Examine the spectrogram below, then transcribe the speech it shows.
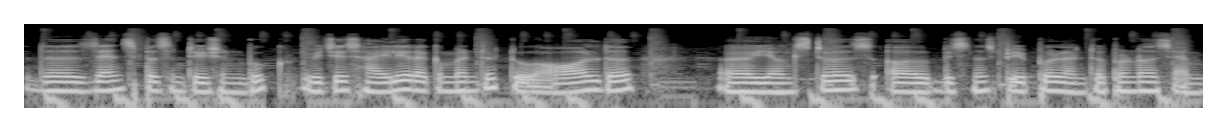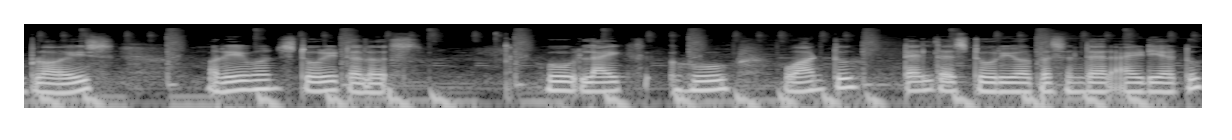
the Zen's presentation book, which is highly recommended to all the uh, youngsters or business people, entrepreneurs, employees, or even storytellers who like who want to tell their story or present their idea to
